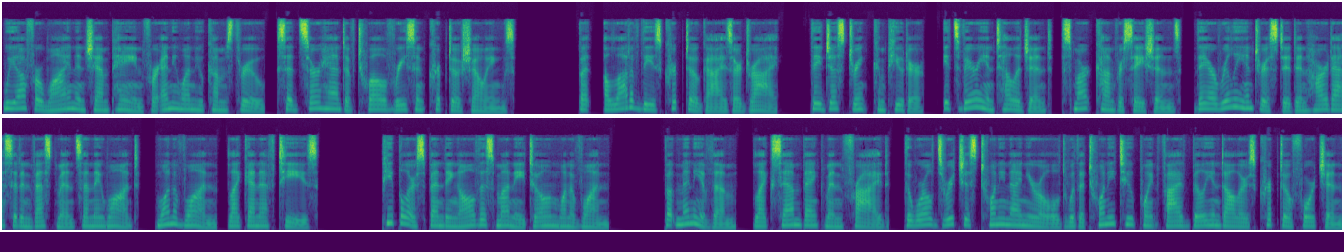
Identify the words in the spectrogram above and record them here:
We offer wine and champagne for anyone who comes through, said Serhant of 12 recent crypto showings. But, a lot of these crypto guys are dry. They just drink kombucha. It's very intelligent, smart conversations, they are really interested in hard asset investments and they want, one of one, like NFTs. People are spending all this money to own one of one. But many of them, like Sam Bankman Fried, the world's richest 29 year old with a $22.5 billion crypto fortune,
